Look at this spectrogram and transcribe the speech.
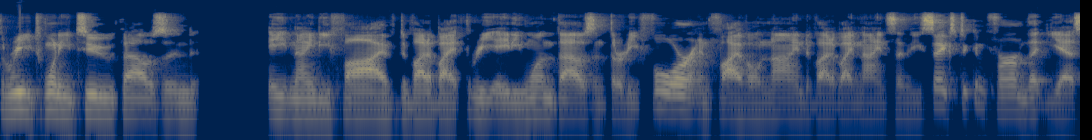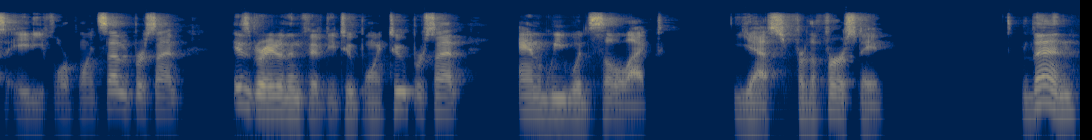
322,895 divided by 381,034 and 509 divided by 976 to confirm that yes, 84.7% is greater than 52.2%, and we would select yes for the first statement. Then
